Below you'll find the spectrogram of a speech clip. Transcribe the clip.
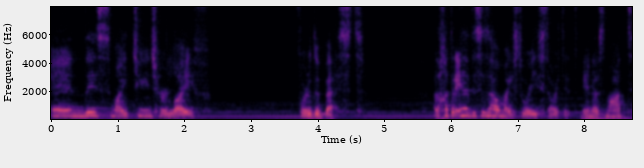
and this might change her life for the best على خاطر أنا this is how my story started أنا سمعت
